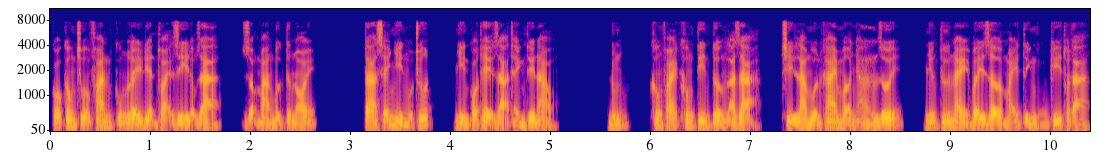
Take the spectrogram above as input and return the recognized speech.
có công chúa phan cũng lấy điện thoại di động ra, giọng mang bực tức nói, ta sẽ nhìn một chút, nhìn có thể giả thành thế nào. Đúng không phải không tin tưởng là giả, chỉ là muốn khai mở nhãn giới, những thứ này bây giờ máy tính kỹ thuật ta.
